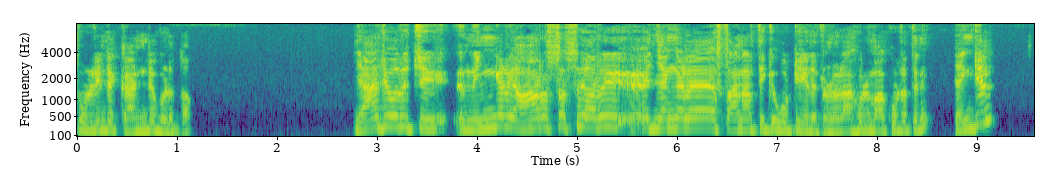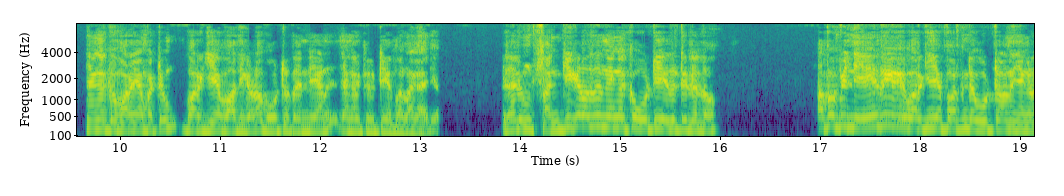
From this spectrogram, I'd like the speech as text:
പുള്ളിന്റെ കണ്ടുപിടുത്തം. ഞാൻ ചോദിച്ച് നിങ്ങൾ ആർ എസ് എസ്കാർ ഞങ്ങളെ സ്ഥാനാർത്ഥിക്ക് വോട്ട് ചെയ്തിട്ടുള്ളൂ രാഹുൽ മാക്കൂട്ടത്തിന്? എങ്കിൽ ഞങ്ങൾക്ക് പറയാൻ പറ്റും വർഗീയവാദികളുടെ വോട്ട് തന്നെയാണ് ഞങ്ങൾക്ക് കിട്ടിയെന്നുള്ള കാര്യം. ഏതായാലും സംഘികളത് ഞങ്ങൾക്ക് വോട്ട് ചെയ്തിട്ടില്ലല്ലോ. അപ്പൊ പിന്നെ ഏത് വർഗീയ പാർട്ടിന്റെ വോട്ടാണ് ഞങ്ങൾ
